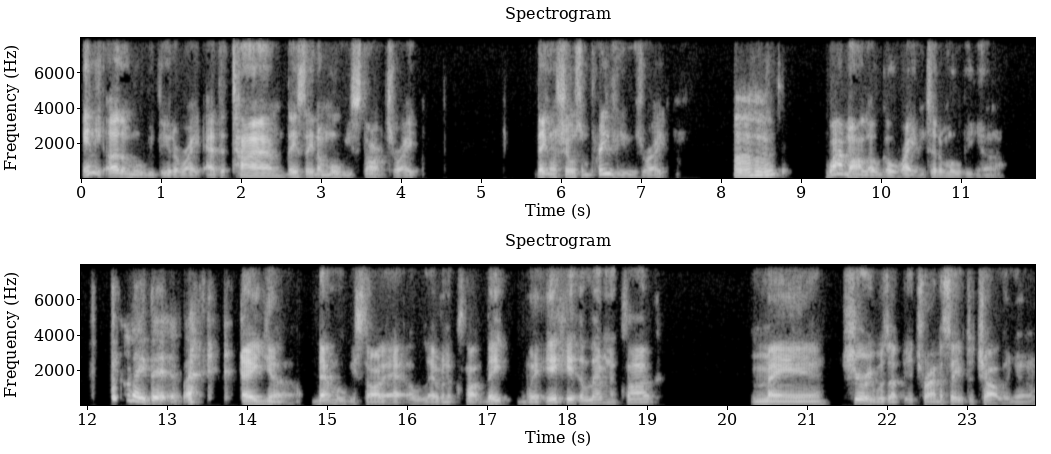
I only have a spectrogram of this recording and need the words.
any other movie theater, right? At the time they say the movie starts, right? They gonna show some previews, right? hmm Why Marlow go right into the movie, you know? They did, man. Hey, yeah, that movie started at eleven o'clock. They when it hit eleven o'clock, man, Shuri was up there trying to save T'Challa. You know,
